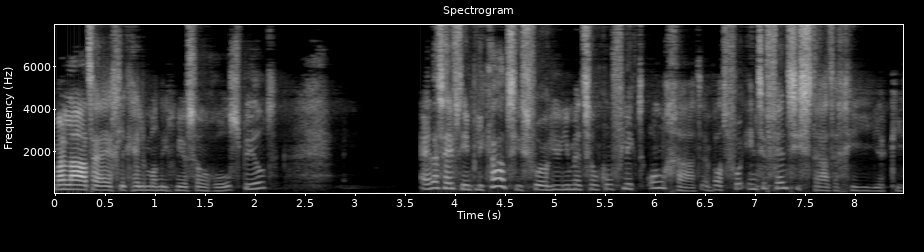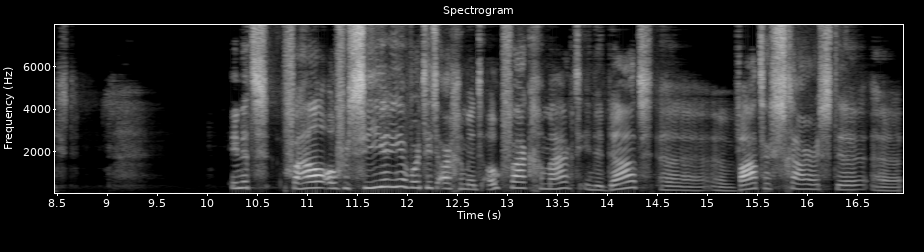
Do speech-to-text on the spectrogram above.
maar later eigenlijk helemaal niet meer zo'n rol speelt. En dat heeft implicaties voor hoe je met zo'n conflict omgaat en wat voor interventiestrategieën je kiest. In het verhaal over Syrië wordt dit argument ook vaak gemaakt. Inderdaad, uh, waterschaarste, uh,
